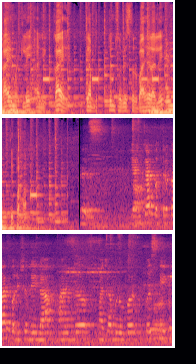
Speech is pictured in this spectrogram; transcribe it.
काय म्हटले आणि काय त्यातून सविस्तर बाहेर आले ते पहा. यांच्या पत्रकार परिषदेला आज माझ्याबरोबर उपस्थित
